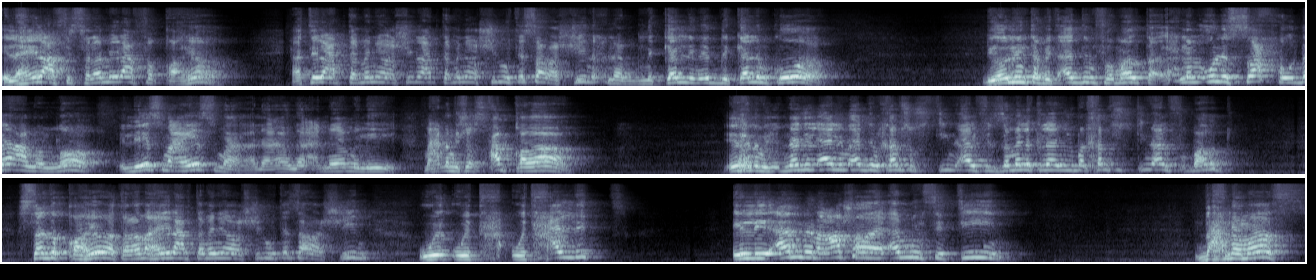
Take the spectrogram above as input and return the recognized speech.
اللي هيلعب في السلام يلعب في القاهرة. هتلعب 28 يلعب 28 و29 إحنا بنتكلم إيه بنتكلم كورة. بيقول لي انت بتقدم في مالطا. إحنا نقول الصح والباقي على الله. اللي يسمع يسمع. أنا هنعمل إيه؟ ما إحنا مش أصحاب قرار. إحنا مش النادي الأهلي مقدم 65000 الزمالك لا يبقى 65000 برضه. استاد القاهرة طالما هيلعب 28 و29 واتحلت اللي يأمن 10 هيامن 60 ده إحنا مصر.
